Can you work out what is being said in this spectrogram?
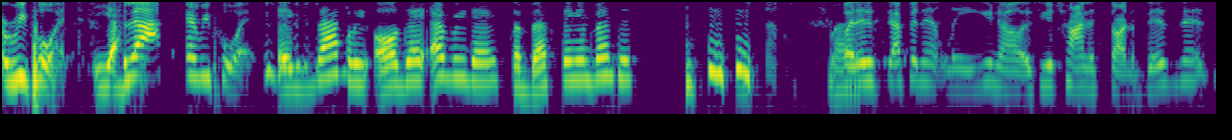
report. Yes. Block and report. exactly. All day, every day. It's the best thing invented. no. Right. But it is definitely, you know, if you're trying to start a business,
